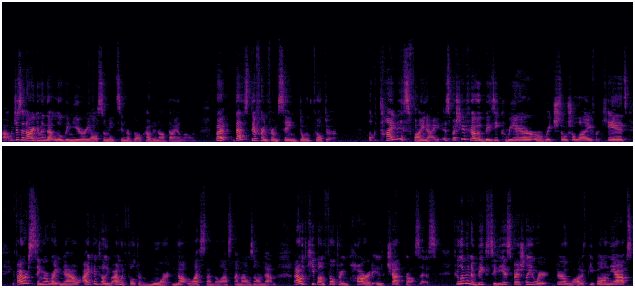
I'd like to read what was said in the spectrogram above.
uh, which is an argument that Logan Ury also makes in her book, How to Not Die Alone. But that's different from saying don't filter. Look, time is finite, especially if you have a busy career or a rich social life or kids if I were single right now, I can tell you I would filter more, not less than the last time I was on them. And I would keep on filtering hard in the chat process. If you live in a big city, especially where there are a lot of people on the apps,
